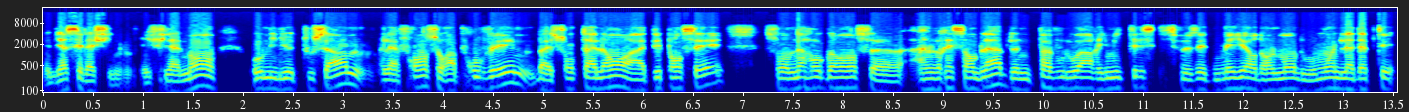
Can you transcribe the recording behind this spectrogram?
eh bien c'est la Chine. Et finalement, au milieu de tout ça, la France aura prouvé bah, son talent à dépenser, son arrogance euh, invraisemblable de ne pas vouloir imiter ce qui se faisait de meilleur dans le monde ou au moins de l'adapter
